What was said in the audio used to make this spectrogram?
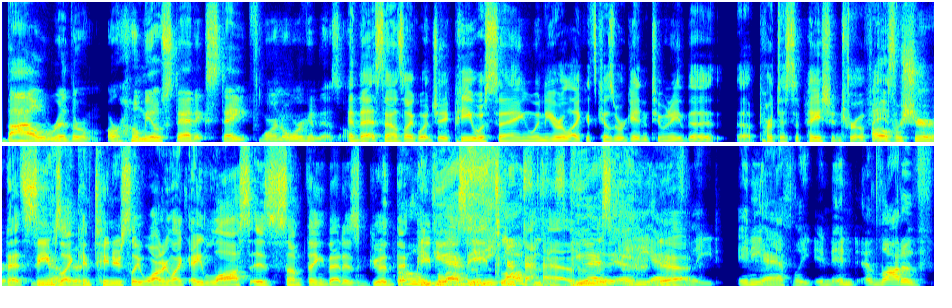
biorhythm or homeostatic state for an organism. And that sounds like what JP was saying when you were like, it's because we're getting too many of the uh, participation trophies. Oh, for sure. that seems Yeah, like sure. continuously watering. Like a loss is something that is good that Oh, people you ask need any- to losses is have. You ask Yeah. any Yeah. athlete, any athlete, and, and a lot of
